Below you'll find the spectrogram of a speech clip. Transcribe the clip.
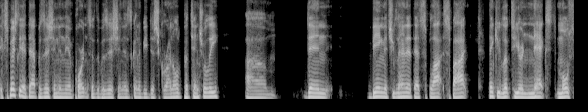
especially at that position, and the importance of the position is going to be disgruntled potentially, um, then being that you landed at that spot spot, I think you look to your next most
